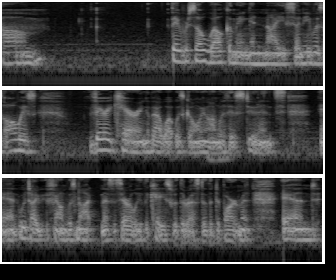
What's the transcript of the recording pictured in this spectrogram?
um, they were so welcoming and nice. And he was always very caring about what was going on with his students. And which I found was not necessarily the case with the rest of the department. And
